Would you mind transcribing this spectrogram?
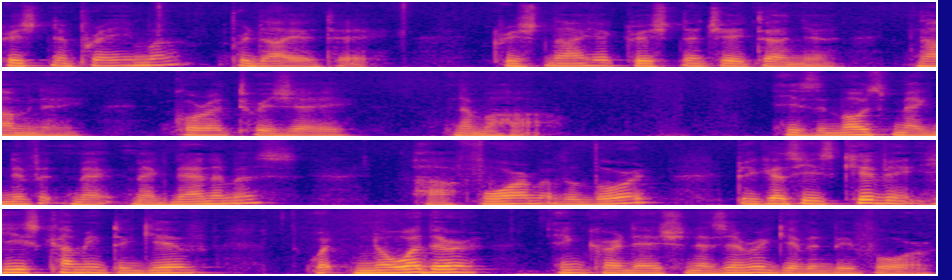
Krishna prema pradayate, Krishnaya Krishna Chaitanya namne, Goratvije Namaha. He's the most magnanimous uh, form of the Lord because he's giving, he's coming to give what no other incarnation has ever given before,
